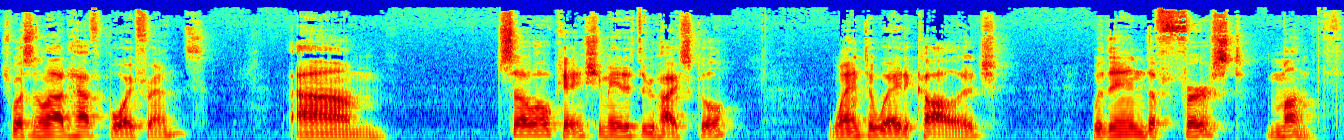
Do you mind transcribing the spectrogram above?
she wasn't allowed to have boyfriends. Um, so okay, she made it through high school, went away to college. Within the first month,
